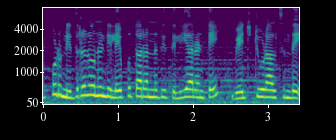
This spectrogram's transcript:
ఎప్పుడు నిద్రలో నుండి లేపుతారన్నది తెలియాలంటే వేచి చూడాల్సిందే.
